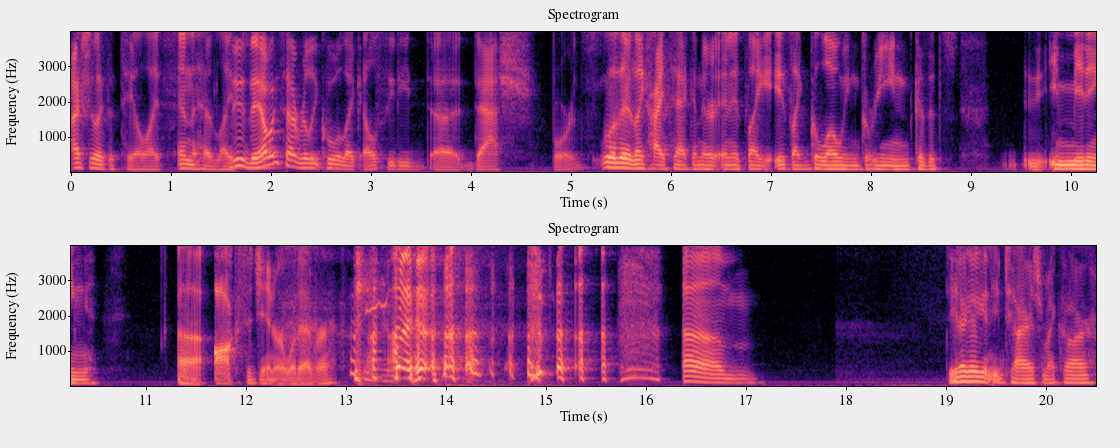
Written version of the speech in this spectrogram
I actually like the tail lights and the headlights. Dude, they always have really cool like LCD uh, dashboards. well, they're like high tech and they're and it's like it's like glowing green because it's emitting uh, oxygen or whatever. um, dude, I gotta get new tires for my car.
